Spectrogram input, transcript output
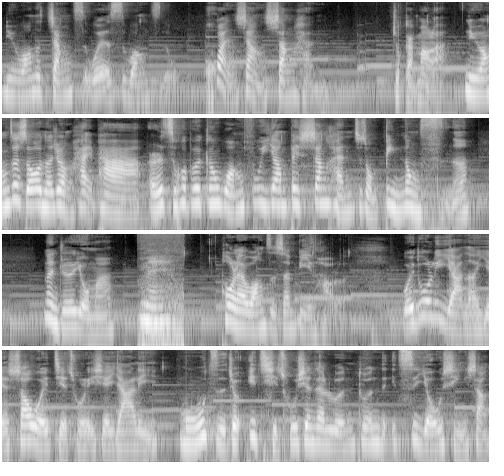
女王的长子威尔斯王子患上伤寒，就感冒了。女王这时候呢就很害怕啊，儿子会不会跟亡夫一样被伤寒这种病弄死呢？那你觉得有吗？没。后来王子生病好了，维多利亚呢也稍微解除了一些压力，母子就一起出现在伦敦的一次游行上，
